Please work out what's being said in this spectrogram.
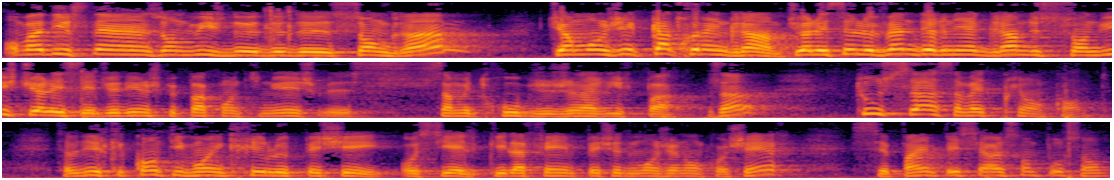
On va dire c'est un sandwich de, de, 100 grammes, tu as mangé 80 grammes, tu as laissé le 20 dernier grammes de ce sandwich, tu as laissé. Tu as dit, je ne peux pas continuer, ça me trouble, je, n'arrive pas. Ça, tout ça, ça va être pris en compte. Ça veut dire que quand ils vont écrire le péché au ciel, qu'il a fait un péché de manger non cochère, c'est pas un péché à 100%. Vous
